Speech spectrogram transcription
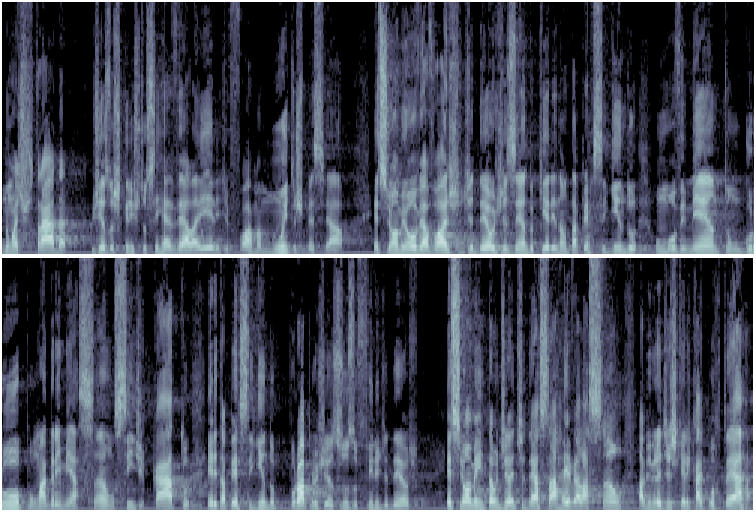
numa estrada, Jesus Cristo se revela a ele de forma muito especial. Esse homem ouve a voz de Deus dizendo que ele não está perseguindo um movimento, um grupo, uma agremiação, um sindicato, ele está perseguindo o próprio Jesus, o Filho de Deus. Esse homem, então, diante dessa revelação, a Bíblia diz que ele cai por terra,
